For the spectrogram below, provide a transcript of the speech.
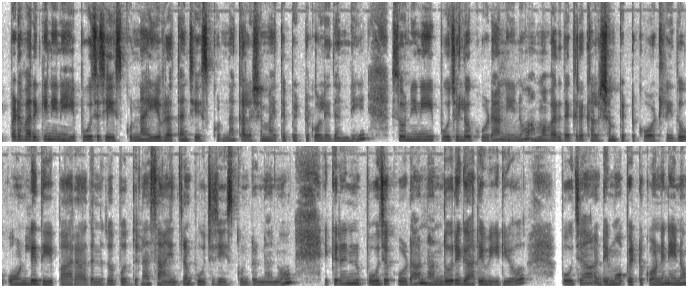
ఇప్పటివరకు నేను ఏ పూజ చేసుకున్నా ఏ వ్రతం చేసుకున్నా కలశం అయితే పెట్టుకోలేదండి. సో నేను ఈ పూజలో కూడా నేను అమ్మవారి దగ్గర కలశం పెట్టుకోవట్లేదు. ఓన్లీ దీపారాధనతో పొద్దున సాయంత్రం పూజ చేసుకుంటున్నాను. ఇక్కడ నేను పూజ కూడా నందూరి గారి వీడియో పూజ డెమో పెట్టుకొని నేను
